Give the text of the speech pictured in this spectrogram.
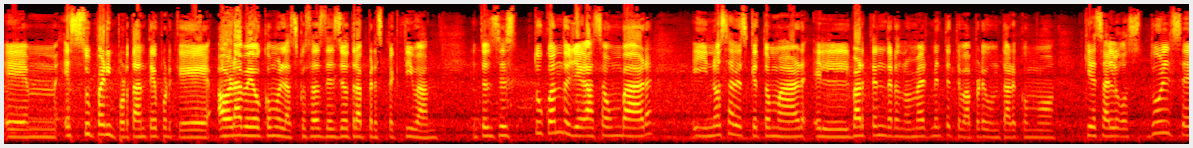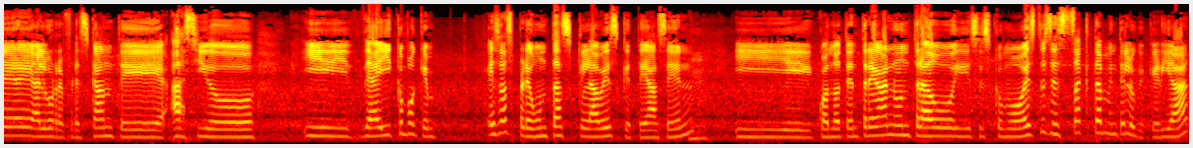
eh, es súper importante porque ahora veo como las cosas desde otra perspectiva. Entonces, tú cuando llegas a un bar y no sabes qué tomar, el bartender normalmente te va a preguntar como, ¿quieres algo dulce, algo refrescante, ácido? Y de ahí como que esas preguntas claves que te hacen y cuando te entregan un trago y dices como, esto es exactamente lo que quería,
